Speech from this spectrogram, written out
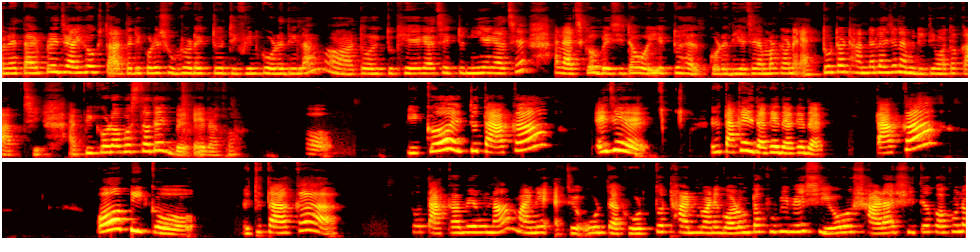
মানে তারপরে যাই হোক তাড়াতাড়ি করে শুভ্রর একটু টিফিন করে দিলাম। তো একটু খেয়ে গেছে একটু নিয়ে গেছে। আর আজকেও বেশিটা ওই একটু হেল্প করে দিয়েছে আমার কারণ এতটা ঠান্ডা লাগছে না আমি রীতিমতো কাঁপছি। আর পিকোর অবস্থা দেখবে? এ দেখো। ও। পিকো একটু তাকা। এই যে তাকাই তাকাই দেখে দেখ। তাকা? ও পিকো একটু তাকা। তো তাকাবেও না মানে ওর দেখো, ওর তো ঠান্ডা মানে গরমটা খুবই বেশি, ও সারা শীতে কখনো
